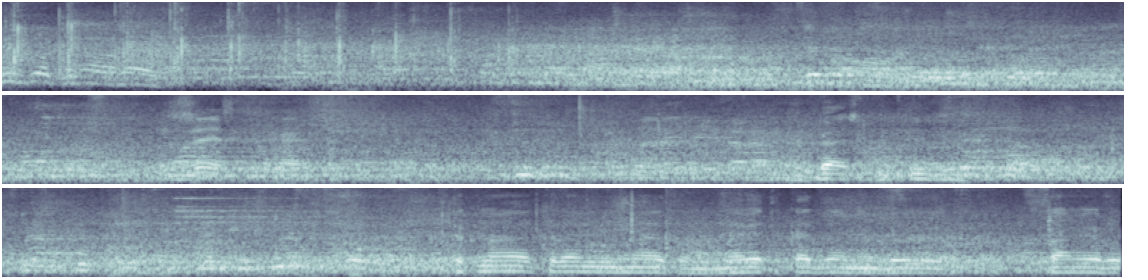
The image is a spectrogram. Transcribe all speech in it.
видео показать? Жесть какая-то. Так на, когда мы на этом, на ветакадемии были, Самиру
